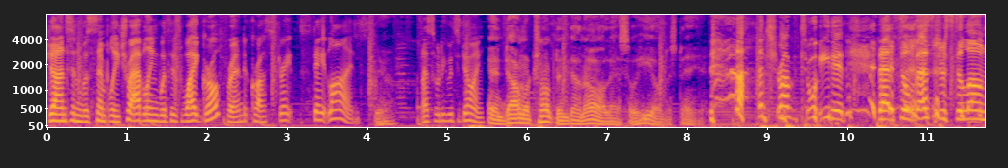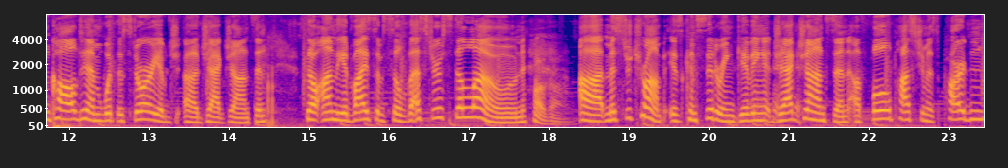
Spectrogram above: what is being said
Johnson was simply traveling with his white girlfriend across straight state lines. Yeah. That's what he was doing. And Donald Trump done done all that, so he understands. Trump tweeted that Sylvester Stallone called him with the story of uh, Jack Johnson. So, on the advice of Sylvester Stallone, Hold on. uh, Mr. Trump is considering giving Jack Johnson a full posthumous pardon.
